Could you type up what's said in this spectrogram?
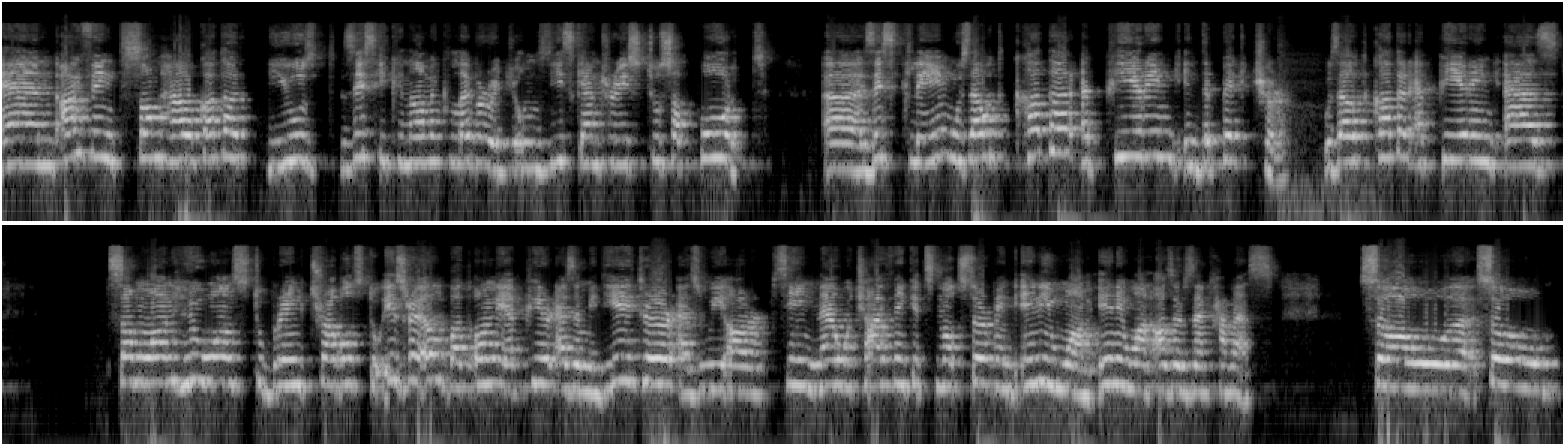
and I think somehow Qatar used this economic leverage on these countries to support uh, this claim without Qatar appearing in the picture, without Qatar appearing as someone who wants to bring troubles to Israel, but only appear as a mediator, as we are seeing now, which I think it's not serving anyone, anyone other than Hamas. So, uh, so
